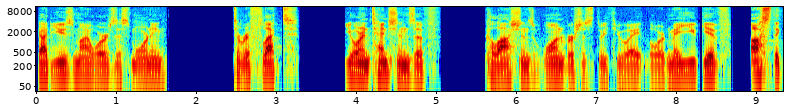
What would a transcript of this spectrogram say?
God, use my words this morning to reflect your intentions of Colossians 1, verses 3 through 8, Lord. May you give us the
